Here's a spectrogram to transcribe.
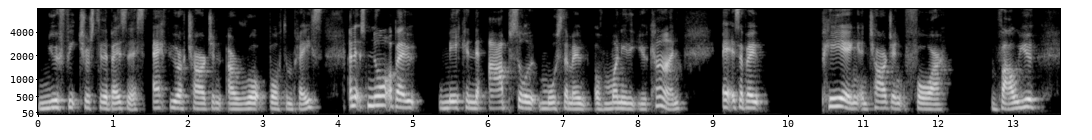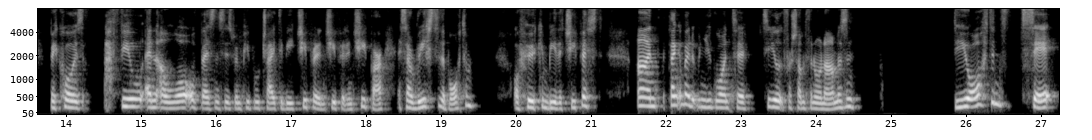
new features to the business if you are charging a rock bottom price? And it's not about making the absolute most amount of money that you can, it is about paying and charging for value because I feel in a lot of businesses when people try to be cheaper and cheaper and cheaper, it's a race to the bottom of who can be the cheapest. And think about it when you go on to say you look for something on Amazon. Do you often set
